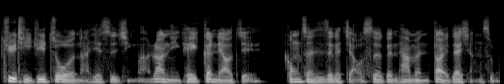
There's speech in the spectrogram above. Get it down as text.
具体去做了哪些事情吗？让你可以更了解工程师这个角色跟他们到底在想什么？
